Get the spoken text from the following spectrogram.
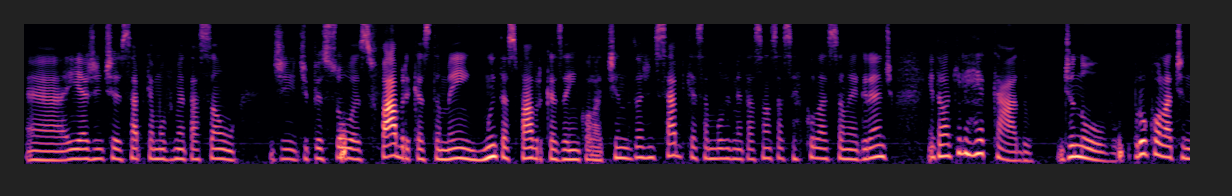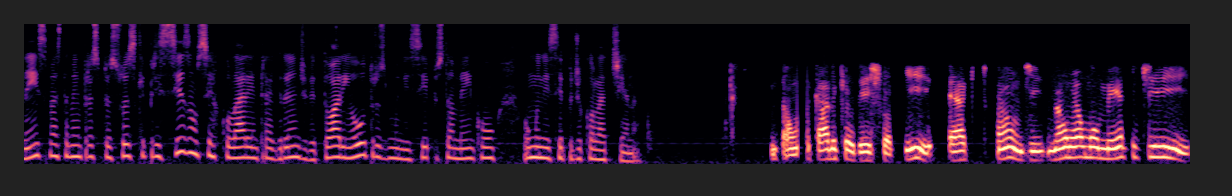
É, e a gente sabe que a movimentação de, de pessoas, fábricas também, muitas fábricas aí em Colatina, então a gente sabe que essa movimentação, essa circulação é grande. Então, aquele recado, de novo, para o colatinense, mas também para as pessoas que precisam circular entre a Grande Vitória e outros municípios também com o município de Colatina. Então, o recado que eu deixo aqui é a questão de não é o momento de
